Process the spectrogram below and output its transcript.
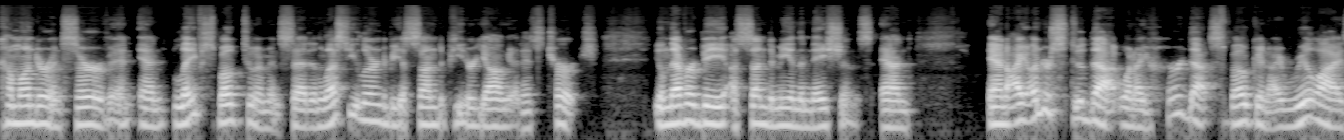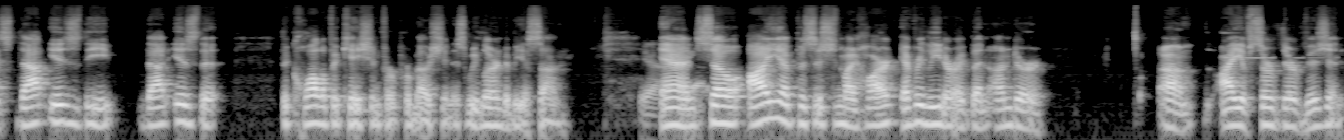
come under and serve. And, and Leif spoke to him and said, Unless you learn to be a son to Peter Young at his church, you'll never be a son to me in the nations. And and I understood that when I heard that spoken, I realized that is the that is the the qualification for promotion is we learn to be a son. Yeah. And so I have positioned my heart, every leader I've been under, um, I have served their vision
